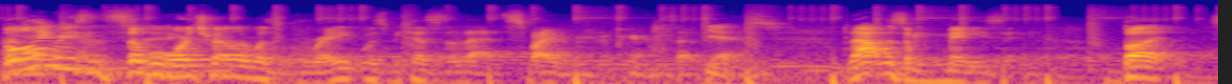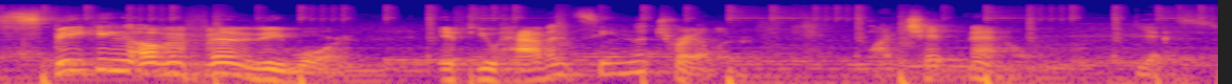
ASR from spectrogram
the I only reason the. Civil War trailer was great was because of that Spider-Man appearance. At the end. That was amazing. But speaking of Infinity War, if you haven't seen the trailer, watch it now. Yes.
